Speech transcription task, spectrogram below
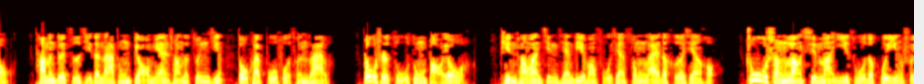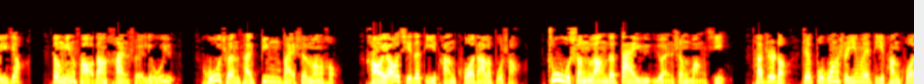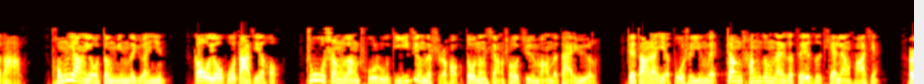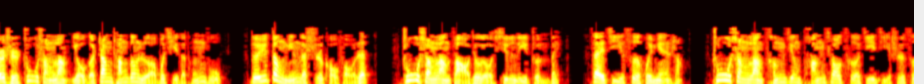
他们对自己的那种表面上的尊敬都快不复存在了。都是祖宗保佑啊！品尝完今天地方府县送来的河鲜后，朱胜浪心满意足的回营睡觉。邓明扫荡汉水流域，胡全才兵败身亡后。郝瑶琪的地盘扩大了不少，朱胜浪的待遇远胜往昔。他知道这不光是因为地盘扩大了，同样有邓明的原因。高邮湖大捷后，朱胜浪出入敌境的时候都能享受郡王的待遇了。这当然也不是因为张长庚那个贼子天良发现，而是朱胜浪有个张长庚惹不起的同族。对于邓明的矢口否认，朱胜浪早就有心理准备。在几次会面上。朱胜浪曾经旁敲侧击几十次，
